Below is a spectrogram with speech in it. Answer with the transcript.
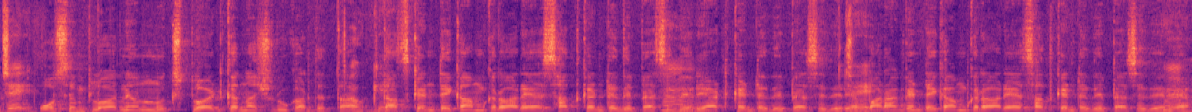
ਜੀ। ਉਸ EMPLOYER ਨੇ ਉਹਨਾਂ ਨੂੰ ਐਕਸਪਲੋਇਟ ਕਰਨਾ ਸ਼ੁਰੂ ਕਰ ਦਿੱਤਾ। Okay. 10 ਘੰਟੇ ਕੰਮ ਕਰਾ ਰਿਹਾ ਹੈ 7 ਘੰਟੇ ਦੇ ਪੈਸੇ ਦੇ ਰਿਹਾ 8 ਘੰਟੇ ਦੇ ਪੈਸੇ ਦੇ ਰਿਹਾ ਜੀ। 12 ਘੰਟੇ ਕੰਮ ਕਰਾ ਰਿਹਾ ਹੈ 7 ਘੰਟੇ ਦੇ ਪੈਸੇ ਦੇ ਰਿਹਾ।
